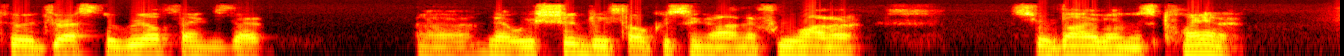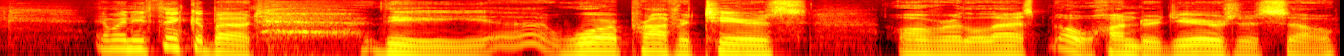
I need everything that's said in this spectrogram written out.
to address the real things that uh, that we should be focusing on if we want to survive on this planet. And when you think about the uh, war profiteers over the last oh hundred years or so,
